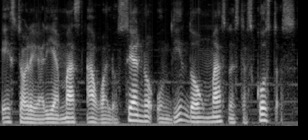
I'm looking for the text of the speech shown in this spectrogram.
Esto agregaría más agua al océano, hundiendo aún más nuestras costas.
